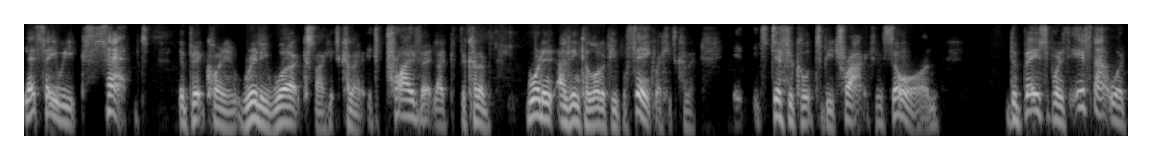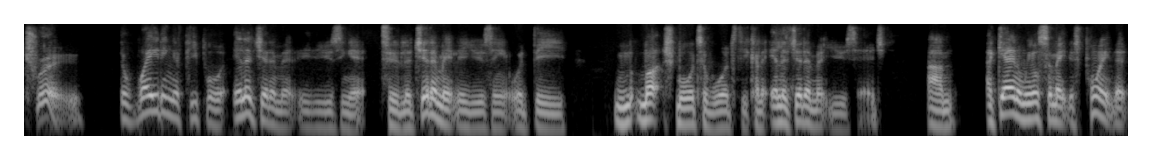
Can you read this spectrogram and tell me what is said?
let's say, we accept that Bitcoin really works, like it's kind of it's private, like the kind of what I think a lot of people think, like it's kind of it, it's difficult to be tracked and so on. The basic point is, if that were true, the weighting of people illegitimately using it to legitimately using it would be m- much more towards the kind of illegitimate usage. Um, again, we also make this point that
